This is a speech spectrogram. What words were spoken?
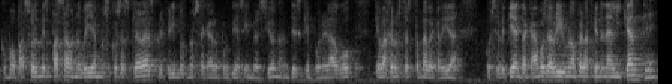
como pasó el mes pasado, no veíamos cosas claras, preferimos no sacar oportunidades de inversión antes que poner algo que baje nuestro estándar de calidad. Pues efectivamente, acabamos de abrir una operación en Alicante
